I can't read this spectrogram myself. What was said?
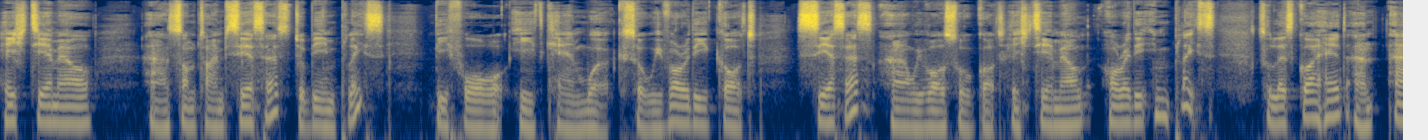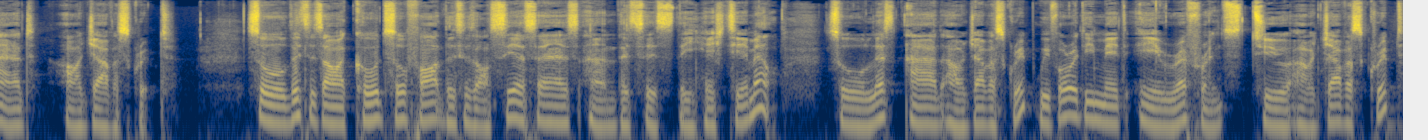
HTML and sometimes CSS to be in place before it can work. So we've already got CSS and we've also got HTML already in place. So let's go ahead and add our JavaScript. So this is our code so far. This is our CSS and this is the HTML. So let's add our JavaScript. We've already made a reference to our JavaScript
